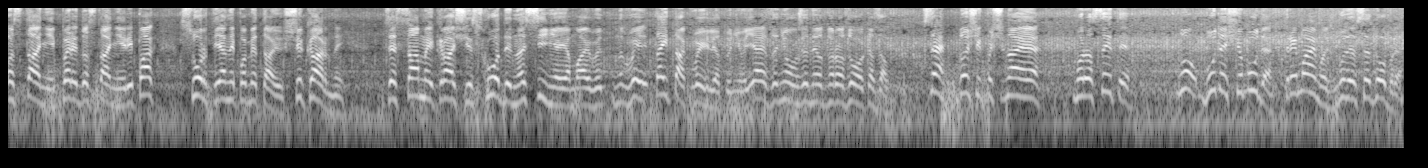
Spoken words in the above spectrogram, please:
останній, передостанній ріпак. Сорт я не пам'ятаю. Шикарний. Це найкращі сходи, насіння я маю ви, та й так вигляд у нього. Я за нього вже неодноразово казав. Все, дощик починає моросити. Ну, буде що буде. Тримаємось, буде все добре.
